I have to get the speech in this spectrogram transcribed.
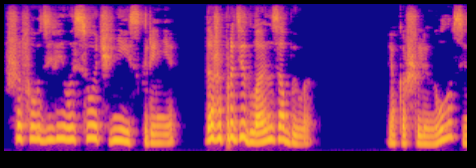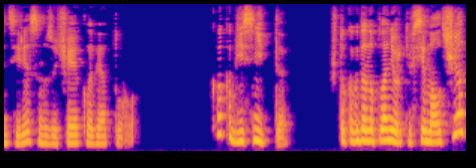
Шефа удивилась очень искренне, даже про дедлайн забыла. Я кашлянула, с интересом изучая клавиатуру. Как объяснить-то, что когда на планерке все молчат,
